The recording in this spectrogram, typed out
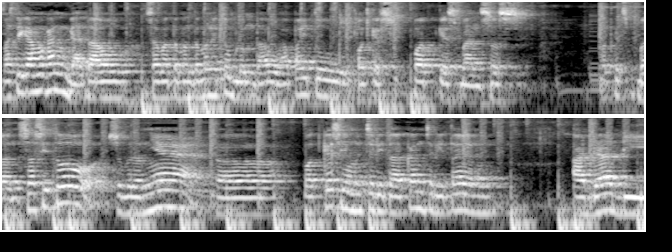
Pasti kamu kan nggak tahu sama teman-teman itu belum tahu apa itu podcast podcast Bansos. Podcast Bansos itu sebenarnya eh, podcast yang menceritakan cerita yang ada di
